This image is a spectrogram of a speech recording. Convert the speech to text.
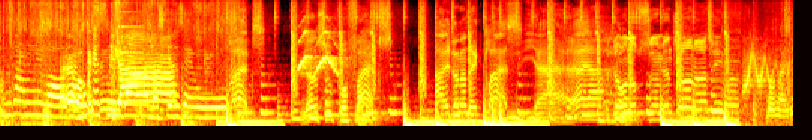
감사합니다. 잘잘 먹겠습니다. 먹겠습니다. 맛있게 드세요. Flex, 난 super flex. 알잖아 내 클래스, yeah. 돈 없으면 전화지 마. 넌 알지?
